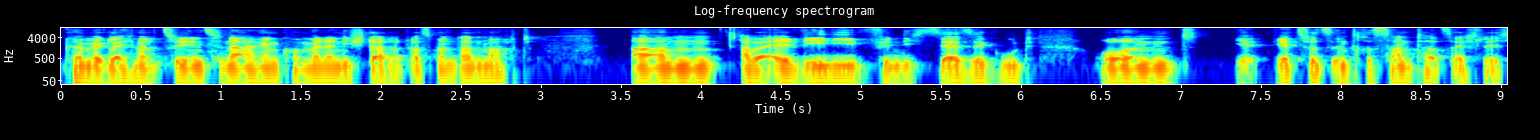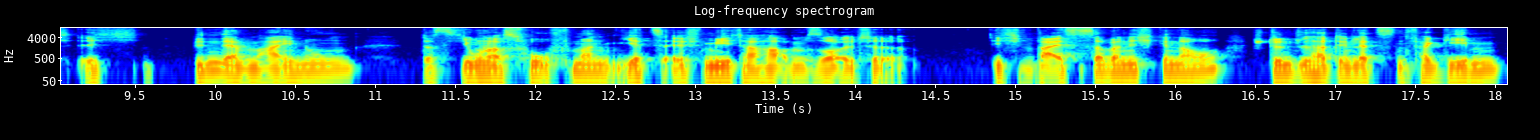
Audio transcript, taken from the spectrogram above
können wir gleich mal zu den Szenarien kommen, wenn er nicht startet, was man dann macht. Ähm, aber Elvedi finde ich sehr, sehr gut. Und jetzt wird es interessant tatsächlich. Ich bin der Meinung, dass Jonas Hofmann jetzt elf Meter haben sollte. Ich weiß es aber nicht genau. Stündel hat den letzten vergeben.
